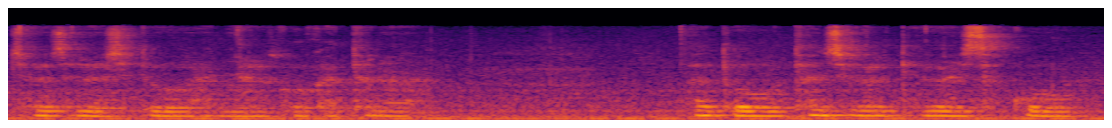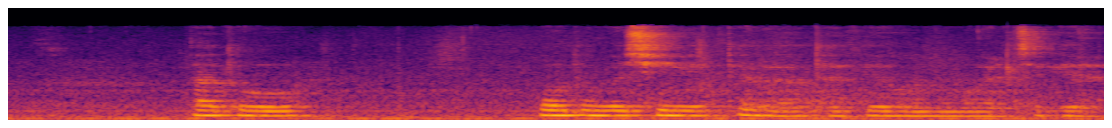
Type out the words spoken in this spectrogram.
좌절하지도 아니할 것 같으나 나도 탄식할 때가 있었고 나도 모든 것이 때가 다 되어 넘어갈 적에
